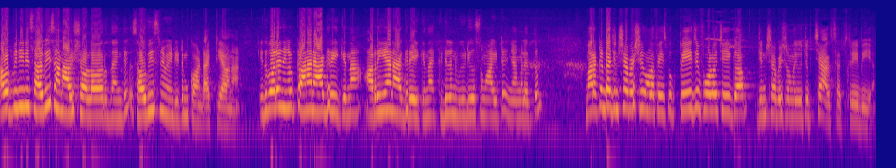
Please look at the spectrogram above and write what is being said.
അപ്പോൾ പിന്നെ ഇനി സർവീസാണ് ആവശ്യമുള്ളവരെങ്കിൽ സർവീസിന് വേണ്ടിയിട്ടും കോൺടാക്ട് ചെയ്യാവുന്നതാണ്. ഇതുപോലെ നിങ്ങൾ കാണാൻ ആഗ്രഹിക്കുന്ന അറിയാൻ ആഗ്രഹിക്കുന്ന കിടിലൻ വീഡിയോസുമായിട്ട് ഞങ്ങളെത്തും. മറക്കണ്ട ജിൻഷ ബഷീർ എന്നുള്ള ഫേസ്ബുക്ക് പേജ് ഫോളോ ചെയ്യുക. ജിൻഷ ബഷീർ എന്ന യൂട്യൂബ് ചാനൽ സബ്സ്ക്രൈബ് ചെയ്യുക.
